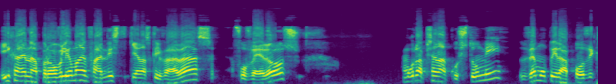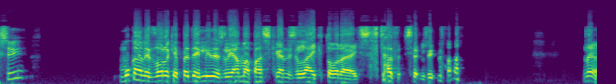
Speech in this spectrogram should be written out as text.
Είχα ένα πρόβλημα, εμφανίστηκε ένας κλειδαράς, φοβερός, μου γράψε ένα κουστούμι, δεν μου πήρε απόδειξη, μου έκανε δώρο και πέντε λίρες, λέει άμα πας και κάνεις like τώρα έχεις 7 σελίδα. ναι,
